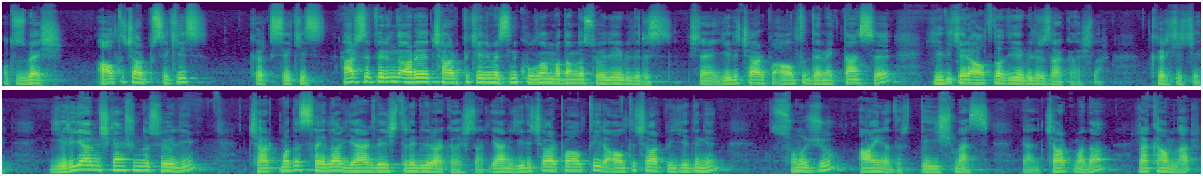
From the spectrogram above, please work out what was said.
35. 6 çarpı 8, 48. Her seferinde araya çarpı kelimesini kullanmadan da söyleyebiliriz. İşte 7 çarpı 6 demektense 7 kere 6 da diyebiliriz arkadaşlar. 42. Yeri gelmişken şunu da söyleyeyim. Çarpmada sayılar yer değiştirebilir arkadaşlar. Yani 7 çarpı 6 ile 6 çarpı 7'nin sonucu aynıdır. Değişmez. Yani çarpmada rakamlar,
